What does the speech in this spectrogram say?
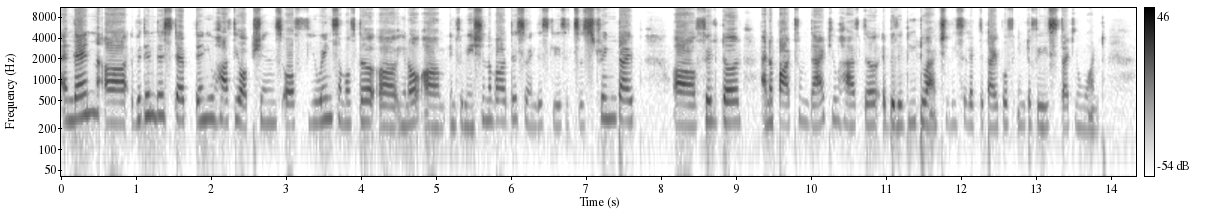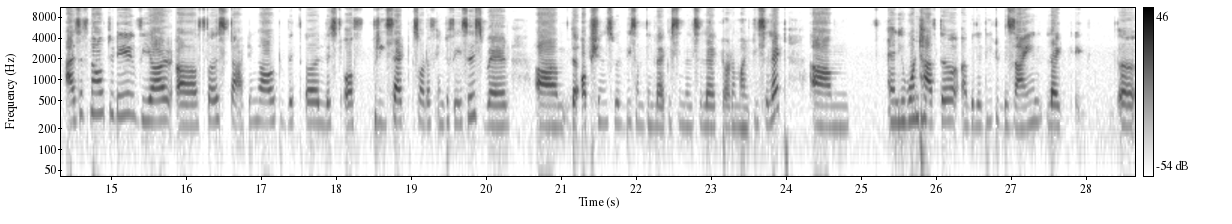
And then uh, within this step, then you have the options of viewing some of the, uh, you know, um, information about this. So in this case, it's a string type uh, filter. And apart from that, you have the ability to actually select the type of interface that you want. As of now today, we are uh, first starting out with a list of preset sort of interfaces where um, the options will be something like a single select or a multi-select. Um, and you won't have the ability to design like uh,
